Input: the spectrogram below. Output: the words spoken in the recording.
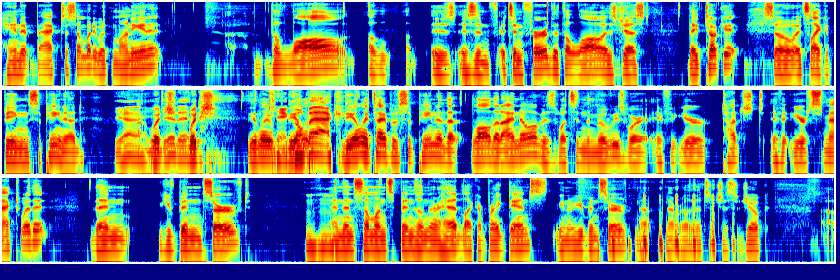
hand it back to somebody with money in it, uh, the law uh, is is in, it's inferred that the law is just they took it, so it's like being subpoenaed Yeah, uh, which which The only Can't the go only, back. The only type of subpoena that law that I know of is what's in the movies, where if you're touched, if you're smacked with it, then you've been served, Mm-hmm. and then someone spins on their head like a breakdance. You know, you've been served. No, not really. That's just a joke. Uh,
